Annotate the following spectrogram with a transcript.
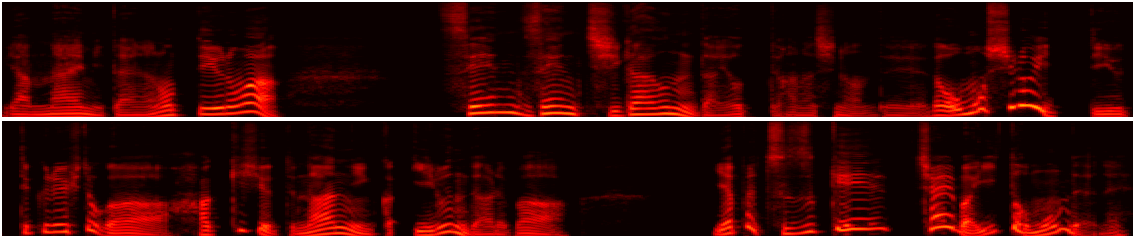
やんないみたいなのっていうのは、全然違うんだよって話なんで、だから面白いって言ってくれる人が、発揮集って何人かいるんであれば、やっぱり続けちゃえばいいと思うんだよね。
